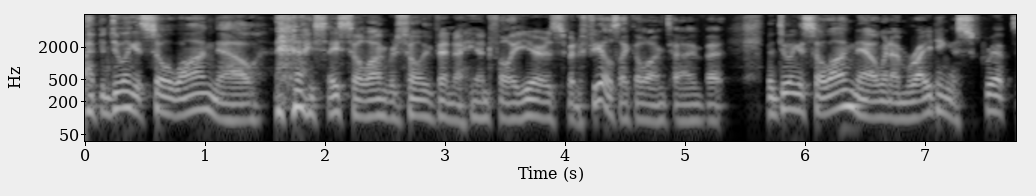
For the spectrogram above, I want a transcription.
I've been doing it so long now. I say so long, but it's only been a handful of years, but it feels like a long time. But I've been doing it so long now. When I'm writing a script,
